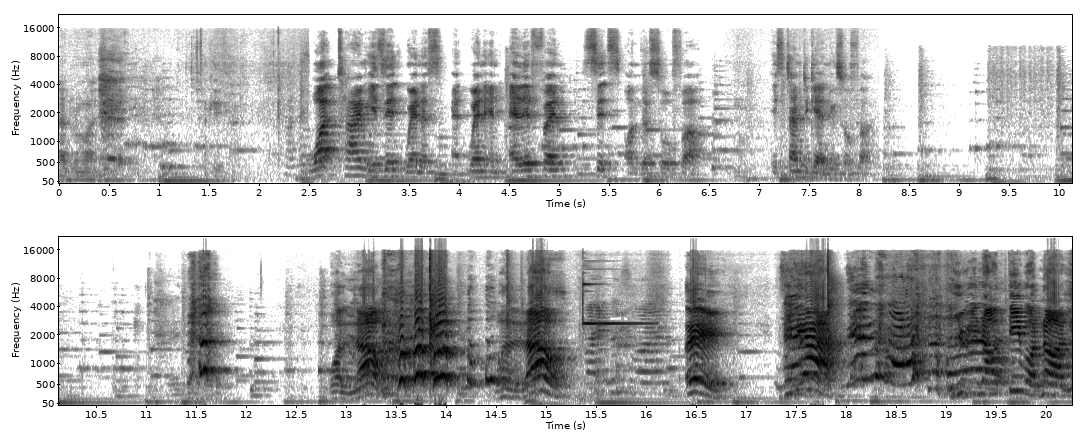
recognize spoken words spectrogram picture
I don't know what that. Okay. What time is it when a, s- when an elephant sits on the sofa? It's time to get a new sofa. Walao! Walao! Minus one. Hey! Xenia! You in our team or not?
